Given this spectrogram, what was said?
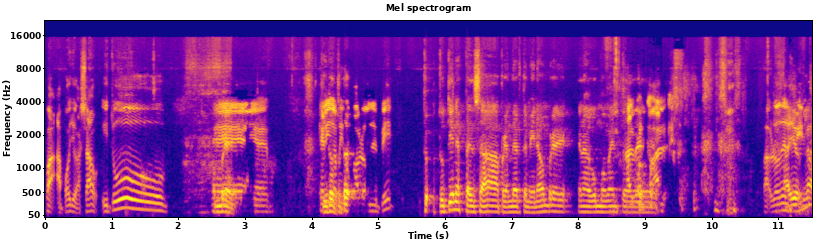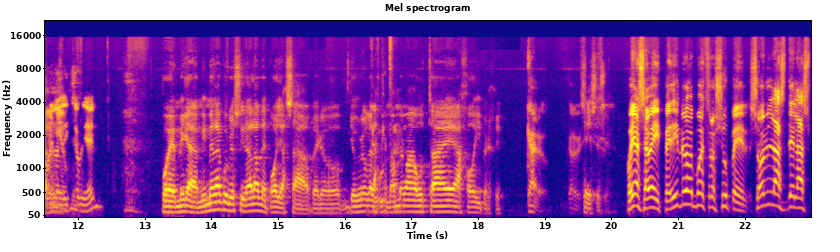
pa- a pollo asado. ¿Y tú, Hombre. eh, querido amigo Pablo del Pi? ¿Tú, tú tienes pensado aprenderte mi nombre en algún momento? Alberto, Al- Pablo del Ahí, Pi, ¿no? claro. ¿Lo he dicho bien? Pues mira, a mí me da curiosidad la de pollo asado, pero yo creo que las que más me van a gustar es ajo y perejil. Claro, claro que sí. Sí, sí, sí. Pues ya sabéis, pedidlo en vuestro súper. Son las de las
